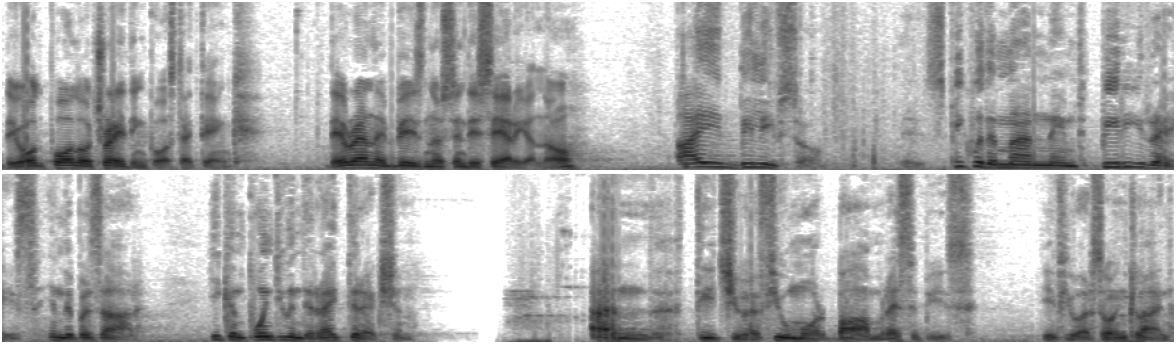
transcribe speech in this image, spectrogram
The old Polo trading post, I think. They ran a business in this area, no? I believe so. Speak with a man named Piri Reis in the bazaar. He can point you in the right direction. And teach you a few more bomb recipes, if you are so inclined.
